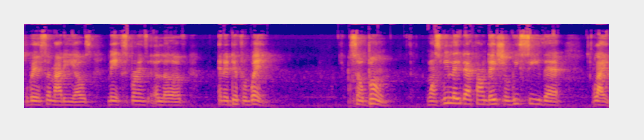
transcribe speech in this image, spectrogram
where somebody else may experience a love in a different way. So boom. Once we lay that foundation we see that like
